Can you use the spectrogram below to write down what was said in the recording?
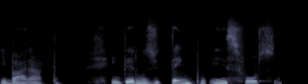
e barata, em termos de tempo e esforço.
